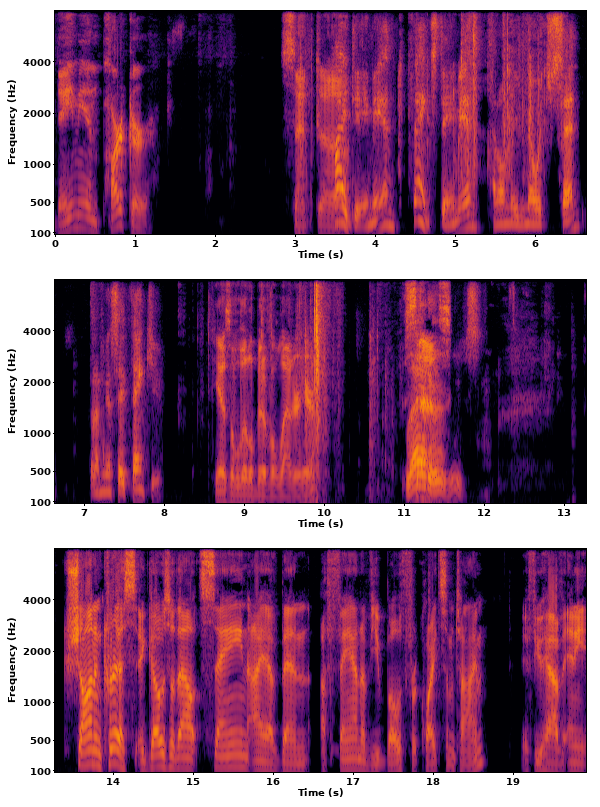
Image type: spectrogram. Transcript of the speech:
Damian Parker sent. Uh, Hi, Damian. Thanks, Damian. I don't even know what you sent, but I'm going to say thank you. He has a little bit of a letter here. Letters. Says, Sean and Chris, it goes without saying, I have been a fan of you both for quite some time. If you have any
